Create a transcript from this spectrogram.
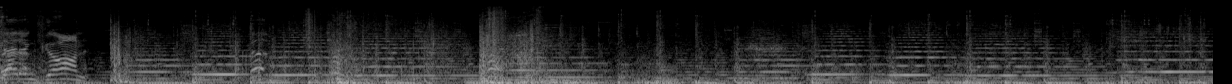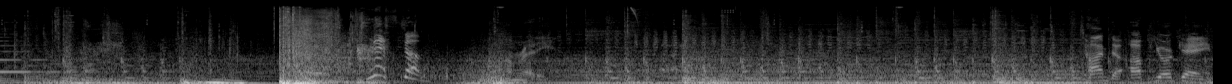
Dead and gone. Missed him! I'm ready. Time to up your game.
